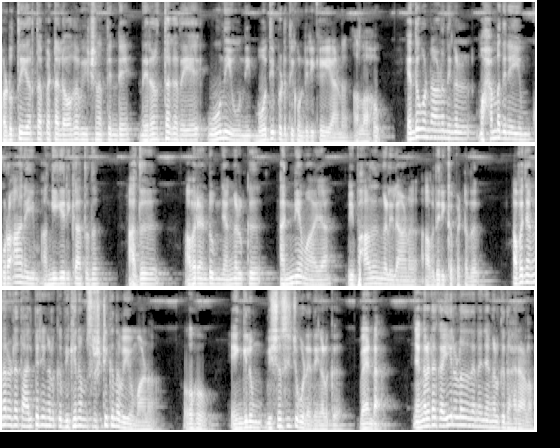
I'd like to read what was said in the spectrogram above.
പടുത്തുയർത്തപ്പെട്ട ലോകവീക്ഷണത്തിന്റെ നിരർത്ഥകതയെ ഊന്നി ഊന്നി ബോധ്യപ്പെടുത്തിക്കൊണ്ടിരിക്കുകയാണ് അള്ളാഹു. എന്തുകൊണ്ടാണ് നിങ്ങൾ മുഹമ്മദിനെയും ഖുർആാനെയും അംഗീകരിക്കാത്തത്? അത് അവ രണ്ടും ഞങ്ങൾക്ക് അന്യമായ വിഭാഗങ്ങളിലാണ് അവതരിക്കപ്പെട്ടത്. അവ ഞങ്ങളുടെ താല്പര്യങ്ങൾക്ക് വിഘ്നം സൃഷ്ടിക്കുന്നവയുമാണ്. ഓഹോ എങ്കിലും വിശ്വസിച്ചുകൂടെ നിങ്ങൾക്ക്? വേണ്ട. ഞങ്ങളുടെ കയ്യിലുള്ളത് തന്നെ ഞങ്ങൾക്ക് ധാരാളം.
